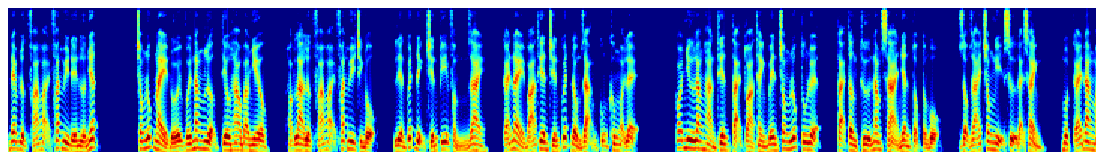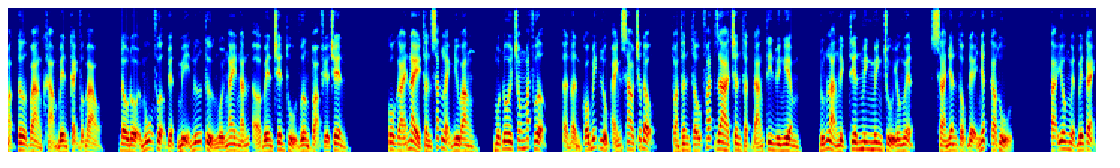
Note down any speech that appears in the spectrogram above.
đem lực phá hoại phát huy đến lớn nhất. Trong lúc này đối với năng lượng tiêu hao bao nhiêu, hoặc là lực phá hoại phát huy trình độ, liền quyết định chiến kỹ phẩm giai, cái này bá thiên chiến quyết đồng dạng cũng không ngoại lệ. Coi như lăng hàn thiên tại tòa thành bên trong lúc tu luyện, tại tầng thứ năm xả nhân tộc tổng bộ, rộng rãi trong nghị sự đại sảnh, một cái đang mặc tơ vàng khảm bên cạnh vợ bảo đầu đội mũ phượng tuyệt mỹ nữ tử ngồi ngay ngắn ở bên trên thủ vương tọa phía trên. Cô gái này thần sắc lạnh như băng, một đôi trong mắt phượng, ẩn ẩn có bích lục ánh sao chất động, toàn thân tấu phát ra chân thật đáng tin uy nghiêm, đúng là nghịch thiên minh minh chủ yêu nguyện xà nhân tộc đệ nhất cao thủ. Tại yêu nguyện bên cạnh,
